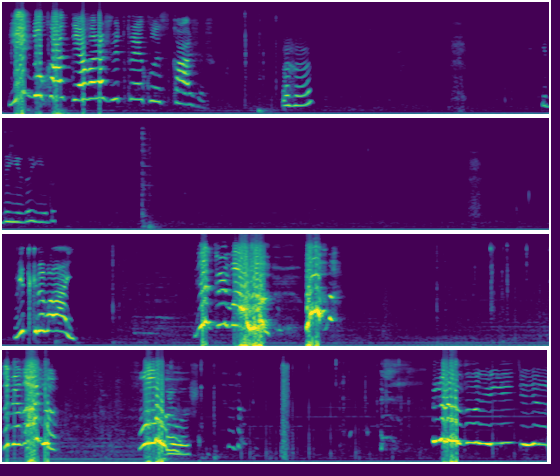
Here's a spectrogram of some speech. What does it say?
Їдь до хати, я гараж відкрию, коли скажеш. Ага. Їду, їду, їду. Відкривай! Відкриваю! Забігаю! Фу! Міліція!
